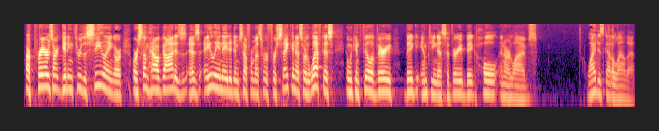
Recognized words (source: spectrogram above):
our prayers aren't getting through the ceiling, or, or somehow God is, has alienated himself from us, or forsaken us, or left us, and we can feel a very big emptiness, a very big hole in our lives. Why does God allow that?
